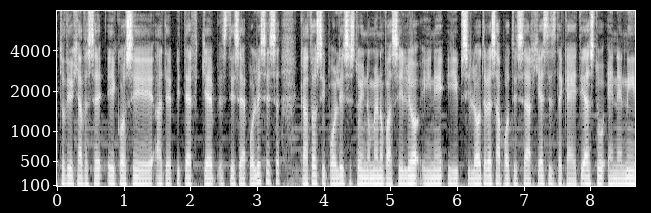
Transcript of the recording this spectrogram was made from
το 2020 αντεπιτέθηκε στις πωλήσει, καθώς οι πωλήσεις στο Ηνωμένο Βασίλειο είναι οι υψηλότερες από τις αρχές της δεκαετίας του 90.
